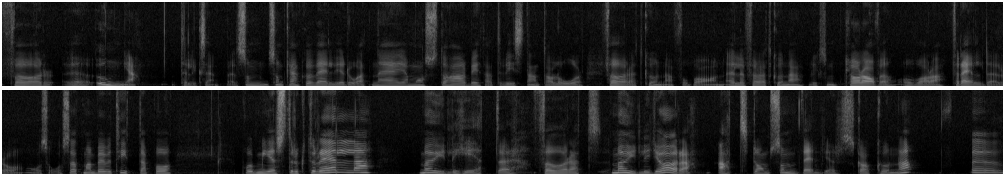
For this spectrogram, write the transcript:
för eh, unga till exempel, som, som kanske väljer då att nej, jag måste ha arbetat ett visst antal år för att kunna få barn, eller för att kunna liksom klara av att vara förälder och, och så. Så att man behöver titta på, på mer strukturella möjligheter för att möjliggöra att de som väljer ska kunna eh,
